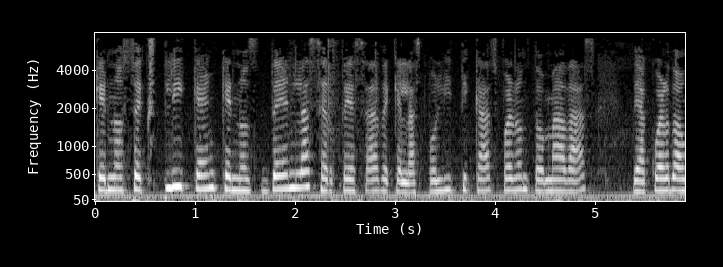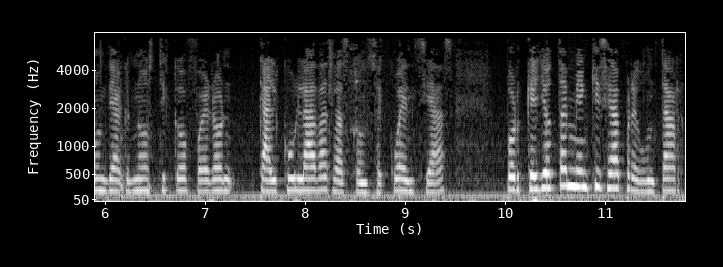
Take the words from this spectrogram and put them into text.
que nos expliquen, que nos den la certeza de que las políticas fueron tomadas de acuerdo a un diagnóstico, fueron calculadas las consecuencias, porque yo también quisiera preguntar,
